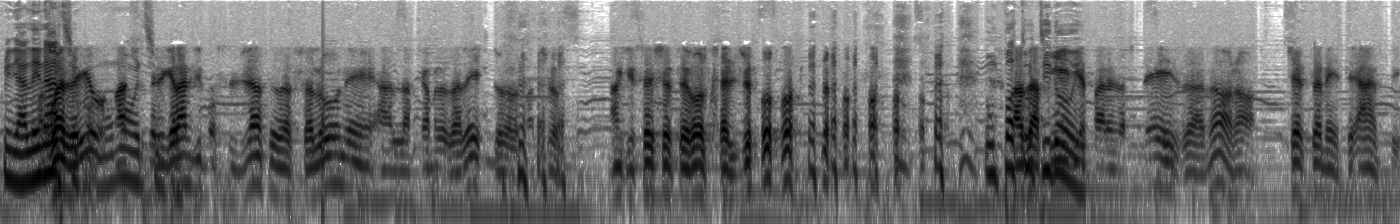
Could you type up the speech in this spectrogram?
Quindi allenarsi guarda, io faccio delle grandi passeggiate dal salone alla camera da letto, lo faccio anche 6-7 volte al giorno. un po' Vado tutti noi. a fare la spesa, no, no, certamente, anzi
